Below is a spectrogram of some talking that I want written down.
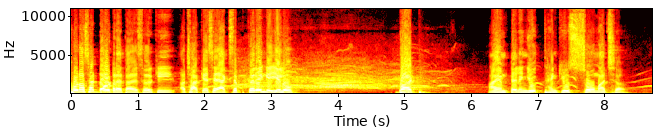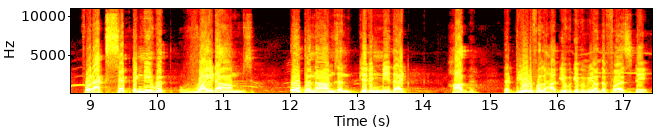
थोड़ा सा डाउट रहता है सर कि अच्छा कैसे एक्सेप्ट करेंगे ये लोग बट I am telling you, thank you so much, sir, for accepting me with wide arms, open arms, and giving me that hug, that beautiful hug you've given me on the first day.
